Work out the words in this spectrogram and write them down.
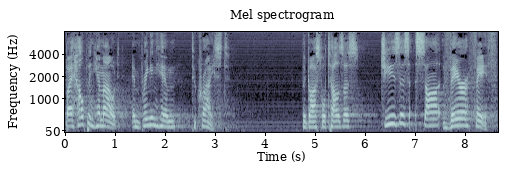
by helping him out and bringing him to Christ. The gospel tells us Jesus saw their faith.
